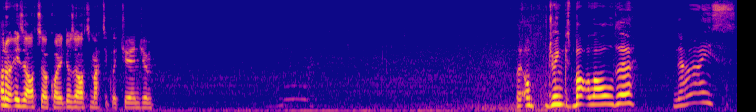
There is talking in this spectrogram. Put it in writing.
Oh no, it is auto quad. It does automatically change them. Little drinks bottle holder. Nice.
